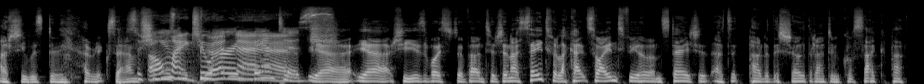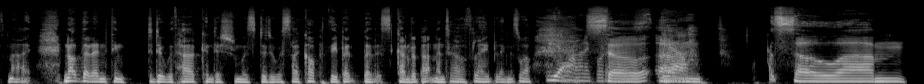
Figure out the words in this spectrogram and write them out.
as she was doing her exams. So she Oh used my them to her advantage. yeah, yeah, she used voice to advantage. And I say to her, like, I, so I interview her on stage as a part of the show that I do called Psychopath Night. Not that anything to do with her condition was to do with psychopathy, but but it's kind of about mental health labeling as well. Yeah. So, Yeah. um, so, um,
